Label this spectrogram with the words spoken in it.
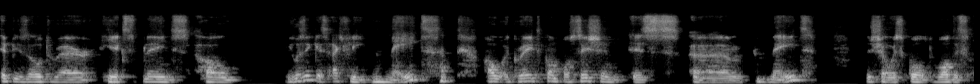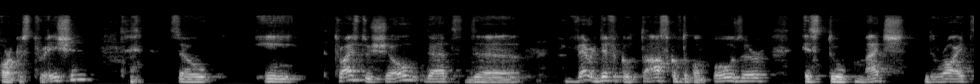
episode where he explains how music is actually made, how a great composition is um, made. The show is called What is Orchestration? So he tries to show that the very difficult task of the composer is to match the right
